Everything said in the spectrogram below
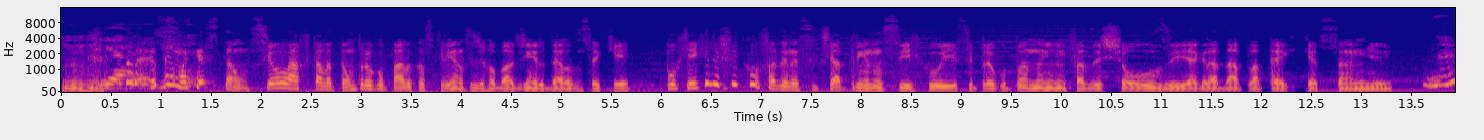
Uhum. E aí, eu tenho uma questão. Se o Olaf estava tão preocupado com as crianças de roubar o dinheiro delas, não sei o quê, por que, que ele ficou fazendo esse teatrinho no circo e se preocupando em fazer shows e agradar a plateia que quer sangue? né?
